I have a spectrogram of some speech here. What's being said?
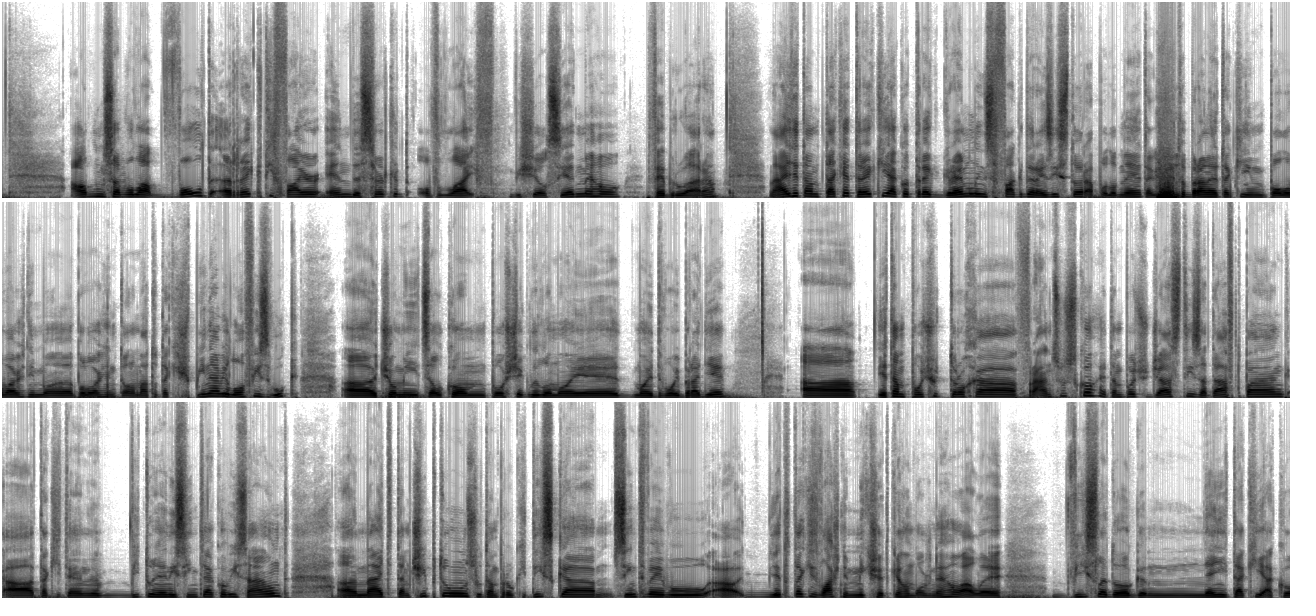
Album sa volá Volt Rectifier and the Circuit of Life. Vyšiel 7 februára. Nájdete tam také treky ako track Gremlins Fuck the Resistor a podobne, takže je to brané takým polovážnym, uh, polovážnym tónom. Má to taký špinavý lofi zvuk, čo mi celkom pošteklilo moje, moje dvojbradie. A je tam počuť trocha francúzsko, je tam počuť Justice a Daft Punk a taký ten vytunený syntiakový sound. A nájdete tam chiptune, sú tam prvky diska, synthwaveu a je to taký zvláštny mix všetkého možného, ale výsledok není taký ako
